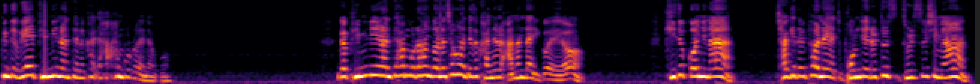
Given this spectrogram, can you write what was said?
근데 왜 빈민한테는 함부로 하냐고. 그러니까 빈민한테 함부로 한 거는 청와대에서 관여를 안 한다 이거예요. 기득권이나 자기들 편에 범죄를 들쑤시면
